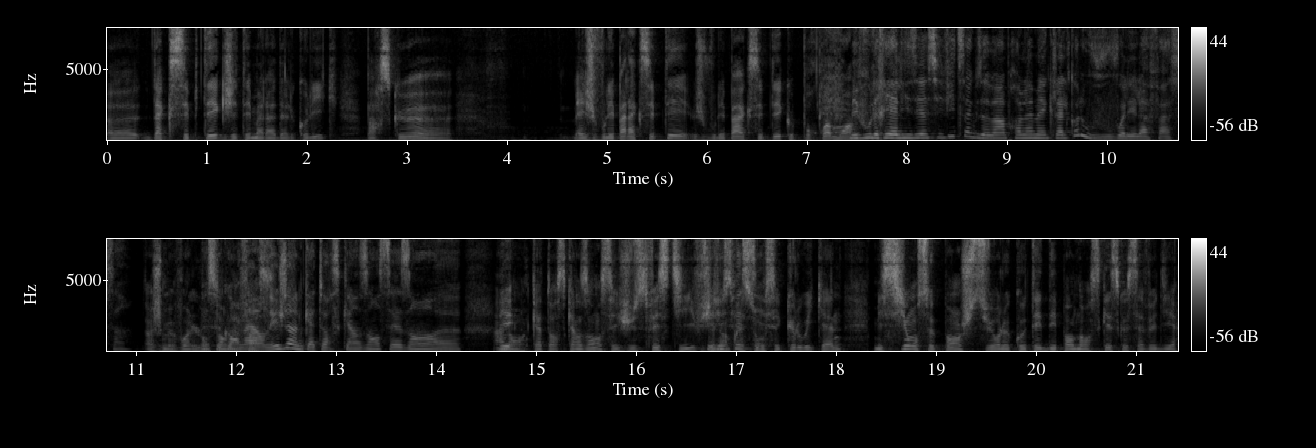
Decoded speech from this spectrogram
euh, d'accepter que j'étais malade alcoolique parce que. Euh, mais je voulais pas l'accepter. Je voulais pas accepter que pourquoi moi? Mais vous le réalisez assez vite, ça, que vous avez un problème avec l'alcool ou vous vous voilez la face? Ah, Je me vois longtemps la face. On est jeune, 14, 15 ans, 16 ans. Euh, ah non, 14, 15 ans, c'est juste festif. J'ai l'impression que c'est que le week-end. Mais si on se penche sur le côté dépendance, qu'est-ce que ça veut dire?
